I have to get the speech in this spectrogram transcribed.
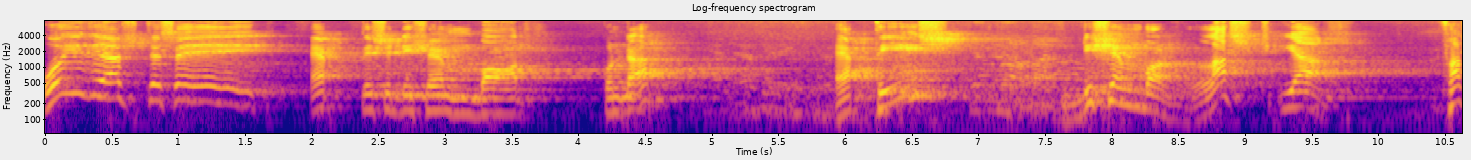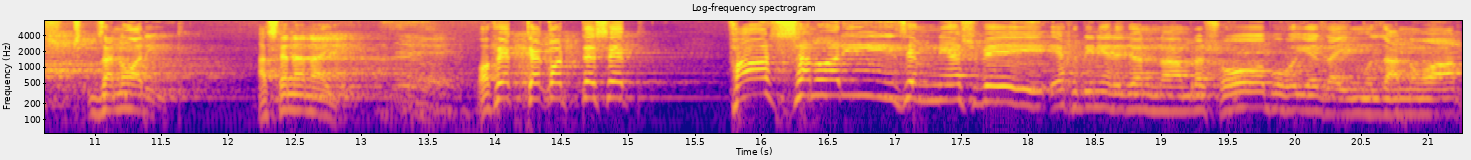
ওই যে আসতেছে একত্রিশ ডিসেম্বর। কোনটা? একত্রিশ December last year first January আছে না নাই? অপেক্ষা করতেছে ফার্স্ট জানুয়ারি যেমনি আসবে, একদিনের জন্য আমরা সব হয়ে যাই জানোয়ার।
